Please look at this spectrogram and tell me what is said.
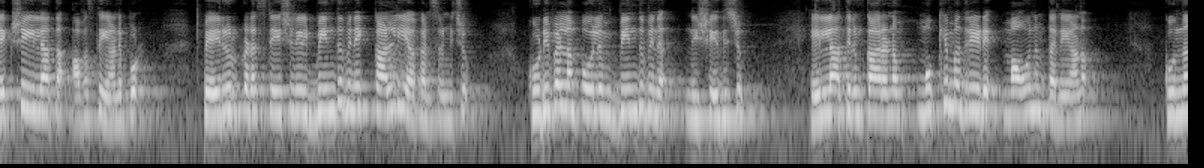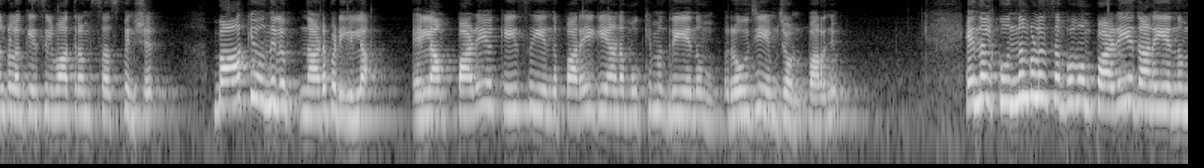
രക്ഷയില്ലാത്ത അവസ്ഥയാണിപ്പോൾ. പേരൂർക്കട സ്റ്റേഷനിൽ ബിന്ദുവിനെ കള്ളിയാക്കാൻ ശ്രമിച്ചു. കുടിവെള്ളം പോലും ബിന്ദുവിന് നിഷേധിച്ചു. എല്ലാത്തിനും കാരണം മുഖ്യമന്ത്രിയുടെ മൗനം തന്നെയാണ്. കുന്നംകുളം കേസിൽ മാത്രം സസ്പെൻഷൻ. ബാക്കിയൊന്നിലും നടപടിയില്ല. എല്ലാം പഴയ കേസ് എന്ന് പറയുകയാണ് മുഖ്യമന്ത്രിയെന്നും റോജി എം ജോൺ പറഞ്ഞു. എന്നാൽ കുന്നംകുളം സംഭവം പഴയതാണ് എന്നും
